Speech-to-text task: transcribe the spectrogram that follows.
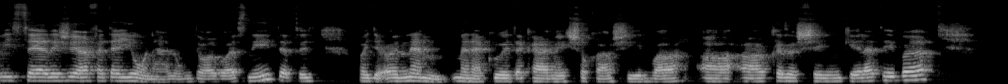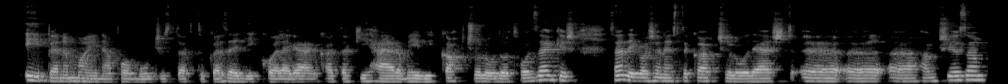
visszajelzés, hogy alapvetően jó nálunk dolgozni, tehát hogy, hogy nem menekültek el még sokan sírva a, a közösségünk életéből. Éppen a mai napon búcsúztattuk az egyik kollégánkat, aki három évig kapcsolódott hozzánk, és szándékosan ezt a kapcsolódást ö, ö, ö, hangsúlyozom,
